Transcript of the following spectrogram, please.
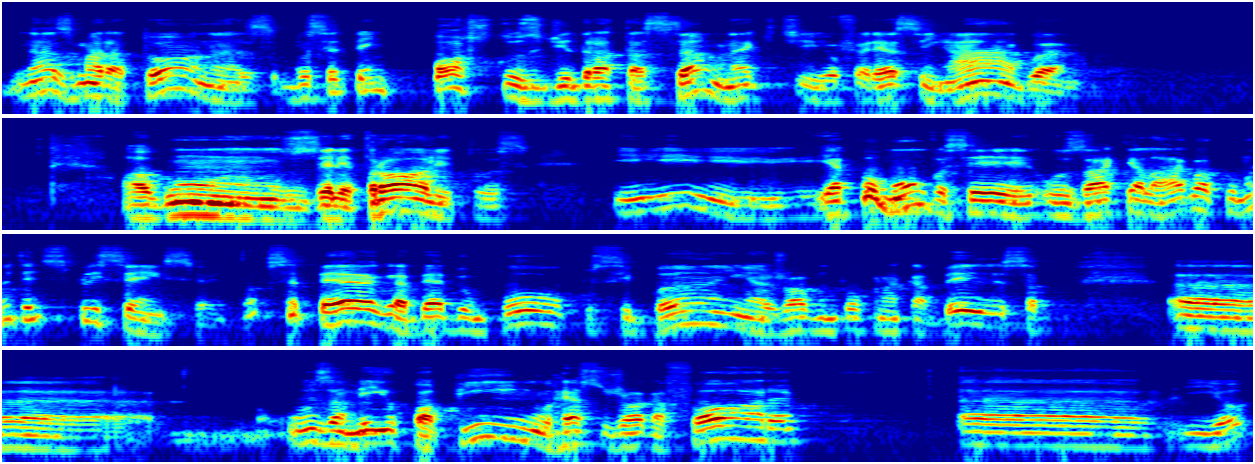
nas maratonas você tem postos de hidratação, né, que te oferecem água, alguns eletrólitos, e, é comum você usar aquela água com muita displicência. Então você pega, bebe um pouco, se banha, joga um pouco na cabeça, uh, usa meio copinho, o resto joga fora. Uh, e eu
